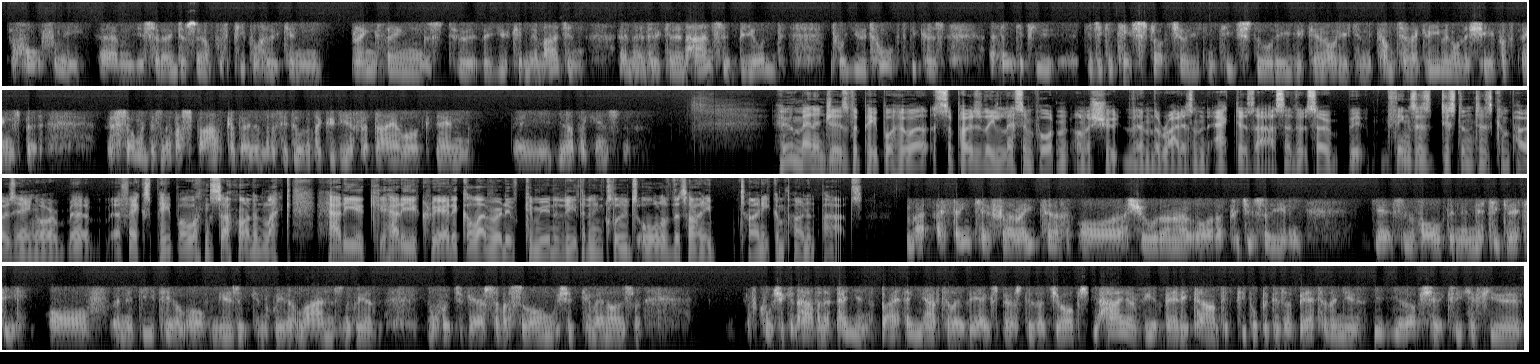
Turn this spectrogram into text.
Hopefully, um, you surround yourself with people who can bring things to it that you can imagine and, and who can enhance it beyond what you had hoped. Because I think if you, you can teach structure, you can teach story, you can, or you can come to an agreement on the shape of things. But if someone doesn't have a spark about them, or if they don't have a good ear for dialogue, then then you're up against it. Who manages the people who are supposedly less important on a shoot than the writers and actors are? So that so things as distant as composing or uh, effects people and so on. And like, how do you how do you create a collaborative community that includes all of the tiny tiny component parts? Um, I think if a writer or a showrunner or a producer even gets involved in the nitty gritty of in the detail of music and where it lands and where you know, which verse of a song we should come in on. So of course, you can have an opinion, but I think you have to let the experts do their jobs. You hire very talented people because they're better than you. You're up shit creek if you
